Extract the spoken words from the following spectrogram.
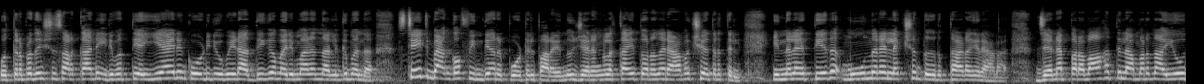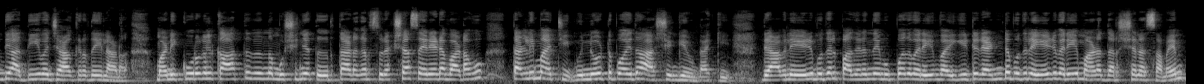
ഉത്തർപ്രദേശ് സർക്കാരിന് ഇരുപത്തി അയ്യായിരം കോടി രൂപയുടെ അധിക വരുമാനം നൽകുമെന്ന് സ്റ്റേറ്റ് ബാങ്ക് ഓഫ് ഇന്ത്യ റിപ്പോർട്ടിൽ പറയുന്നു. ജനങ്ങൾക്കായി തുറന്ന രാമക്ഷേത്രത്തിൽ ഇന്നലെ എത്തിയത് മൂന്നര ലക്ഷം തീർത്ഥാടകരാണ്. ജനപ്രവാഹത്തിൽ അമർന്ന അയോധ്യ അതീവ ജാഗ്രതയിലാണ്. മണിക്കൂറുകൾ കാത്തുനിന്ന് മുഷിഞ്ഞ തീർത്ഥാടകർ സുരക്ഷാ സേനയുടെ വടവും തള്ളിമാറ്റി മുന്നോട്ട് പോയത് ആശങ്കയുണ്ടാക്കി. രാവിലെ ഏഴ് മുതൽ പതിനൊന്ന് മുപ്പത് വരെയും വൈകിട്ട് രണ്ട് മുതൽ ഏഴ് വരെയുമാണ് ദർശന സമയം.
